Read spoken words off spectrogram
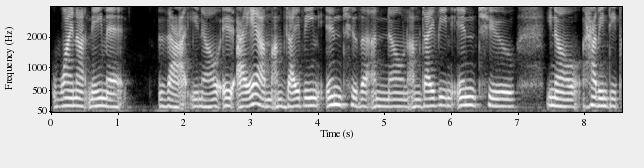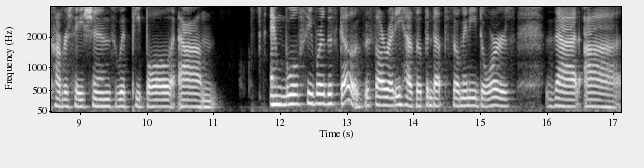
why not name it that you know? It, i am. I'm diving into the unknown. I'm diving into you know having deep conversations with people um, and we'll see where this goes. This already has opened up so many doors that uh,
